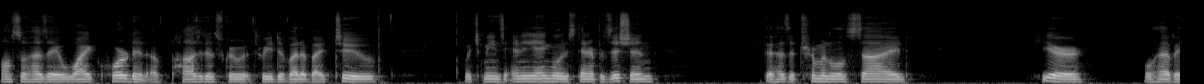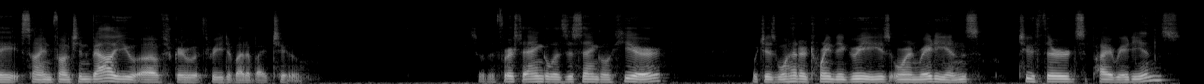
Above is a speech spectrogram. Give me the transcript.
also has a y-coordinate of positive square root 3 divided by 2, which means any angle in standard position that has a terminal side here will have a sine function value of square root 3 divided by 2. So the first angle is this angle here, which is 120 degrees, or in radians, 2 thirds pi radians.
